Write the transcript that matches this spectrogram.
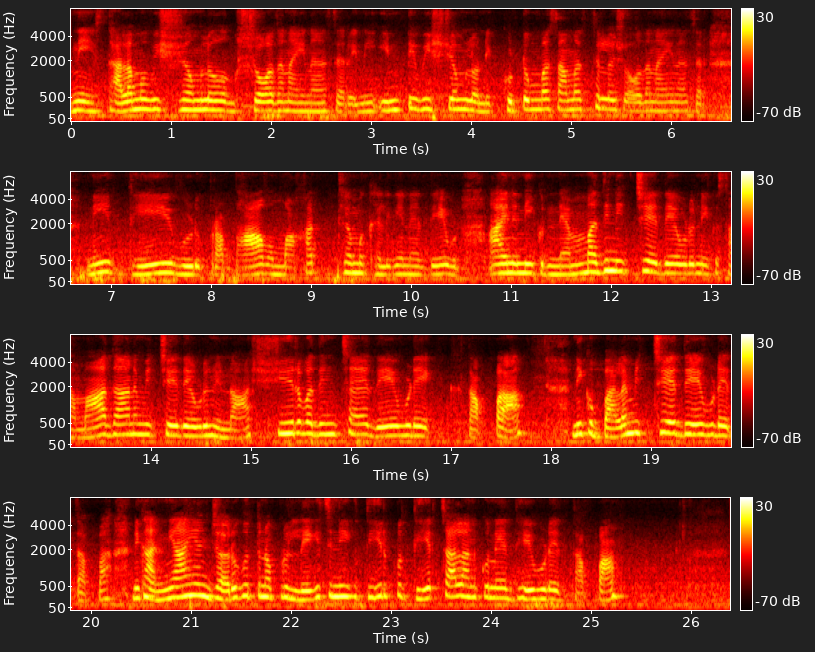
నీ స్థలము విషయంలో శోధన అయినా సరే నీ ఇంటి విషయంలో నీ కుటుంబ సమస్యల్లో శోధన అయినా సరే నీ దేవుడు ప్రభావం మహత్యము కలిగిన దేవుడు. ఆయన నీకు నెమ్మదినిచ్చే దేవుడు నీకు సమాధానం ఇచ్చే దేవుడు నిన్ను ఆశీర్వదించే దేవుడే తప్ప నీకు బలమిచ్చే దేవుడే తప్ప నీకు అన్యాయం జరుగుతున్నప్పుడు లేచి నీకు తీర్పు తీర్చాలనుకునే దేవుడే తప్ప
